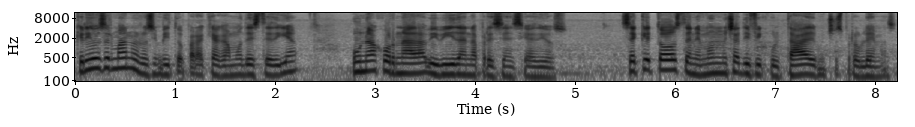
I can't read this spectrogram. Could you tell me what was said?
Queridos hermanos, los invito para que hagamos de este día una jornada vivida en la presencia de Dios. Sé que todos tenemos muchas dificultades, muchos problemas.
